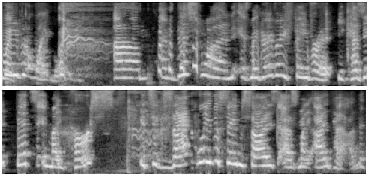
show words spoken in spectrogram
favorite whiteboard. Um, and this one is my very, very favorite because it fits in my purse. It's exactly the same size as my iPad.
